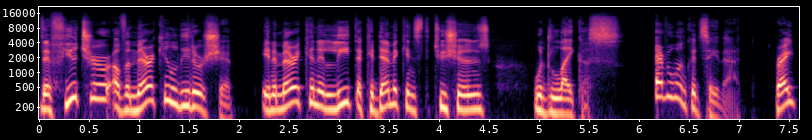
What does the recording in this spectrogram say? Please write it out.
the future of American leadership in American elite academic institutions would like us. Everyone could say that, right?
